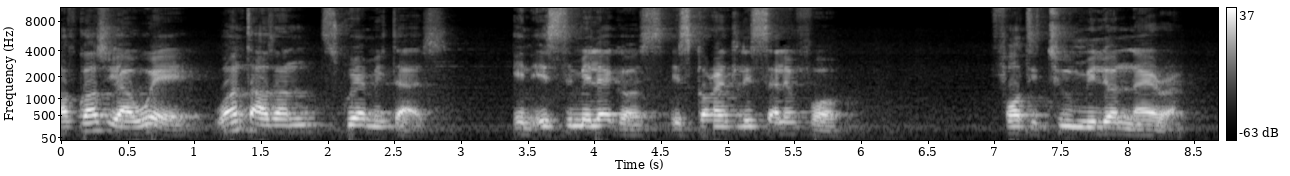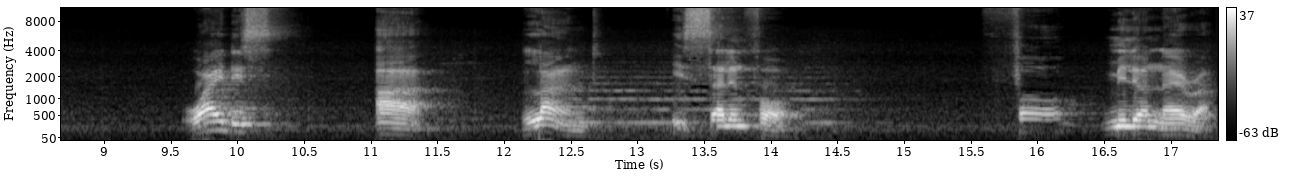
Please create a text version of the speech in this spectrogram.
Of course, you are aware 1,000 square meters in Isimi, Lagos is currently selling for 42 million naira. Why this uh, land is selling for 4 million naira,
